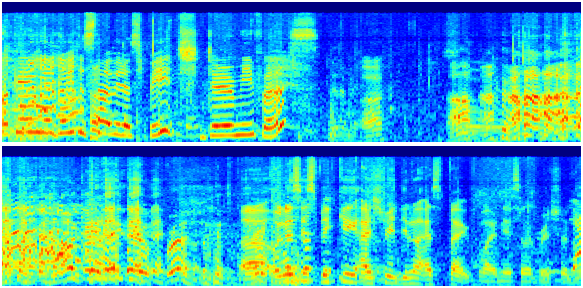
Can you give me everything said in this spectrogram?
Okay, we are going to start with a speech. Jeremi first. Uh, okay, thank you, bro. uh, honestly speaking, I actually did not expect for any celebration. Yeah.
